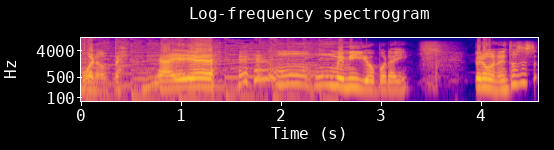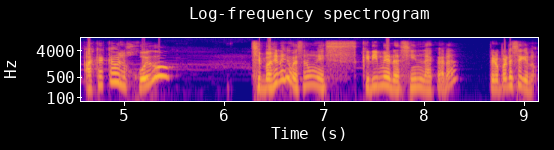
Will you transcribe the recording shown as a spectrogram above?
Bueno, un, un memillo por ahí. Pero bueno, entonces, ¿acá acaba el juego? ¿Se imaginan que me sale un screamer así en la cara? Pero parece que no.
